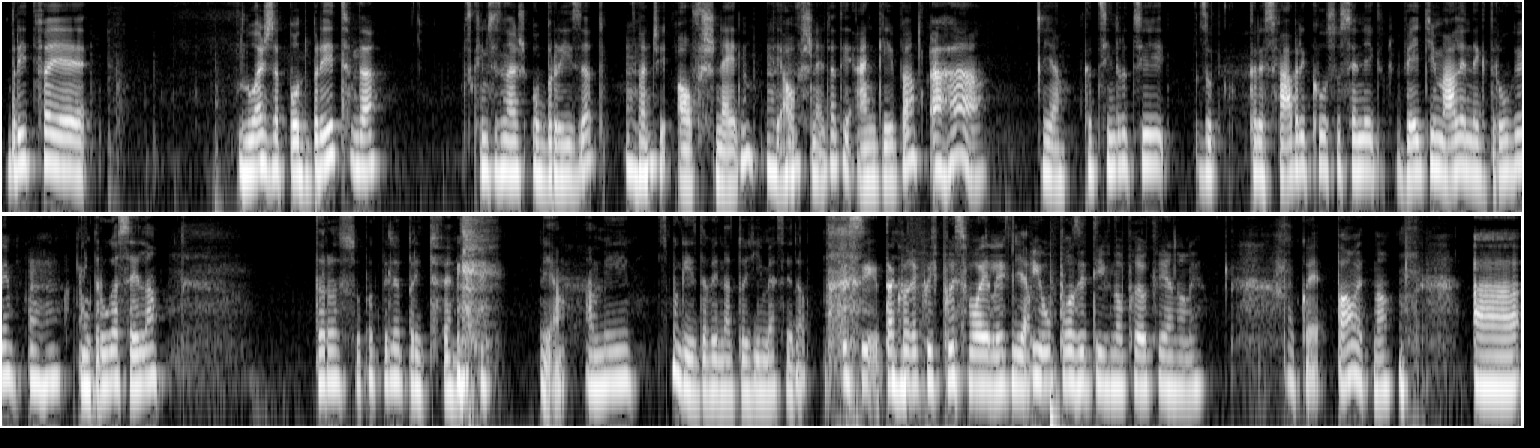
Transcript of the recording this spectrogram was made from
Britva je nož za podbrit, Da. s kim se znaš obrizat, znači aufschneiden, die Aufschneider, die Angeber. Aha. Ja, kad cindroci za, krez fabriku su se nek večji mali, nek drugi, nek druga sela, ter su pak bile britve. ja, a mi smo ga izdali na to ime seda. Ste si tako rekoč prisvojili Ja. i u pozitivno preokrenuli. Tako je. Pametno. A,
